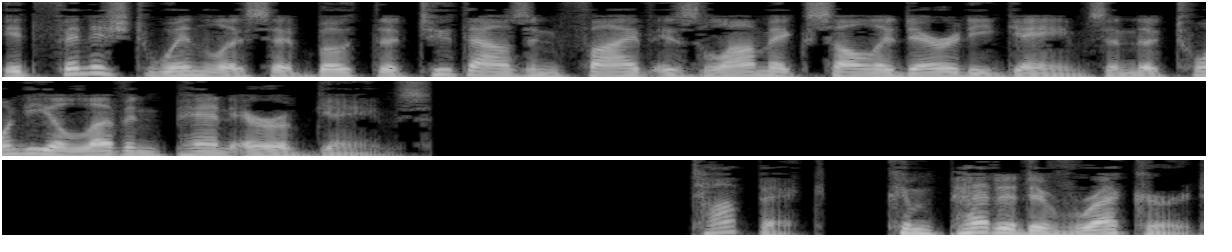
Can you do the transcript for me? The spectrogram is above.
It finished winless at both the 2005 Islamic Solidarity Games and the 2011 Pan-Arab Games. Competitive record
